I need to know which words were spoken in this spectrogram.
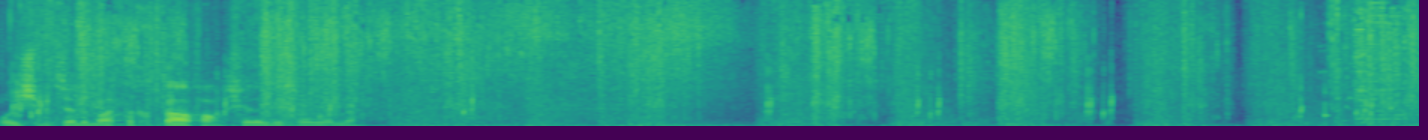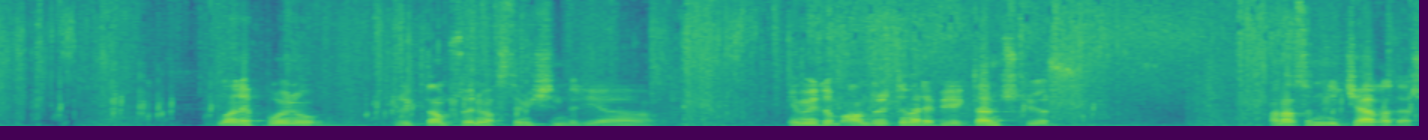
o işi bitirelim artık. Daha farklı şeyler geçelim yerine. Ulan hep bu oyunu reklam söylemek istemişimdir ya. Yemin ediyorum Android'de var ya bir reklam çıkıyor. Anasının nikahı kadar.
